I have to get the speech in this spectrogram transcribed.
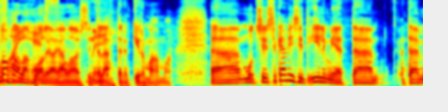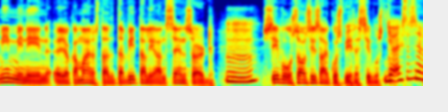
Tokalla puoliajalla olisi sitten Niin. lähtenyt kirmaamaan. Äh, Mutta siis se kävi sitten ilmi, että tämä Mimmi, niin, joka mainostaa tätä Vitali Uncensored mm. sivu, se on siis aikuisviihdesivusto. Joo, eikö se se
